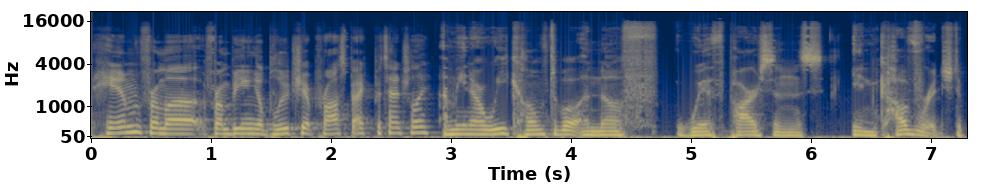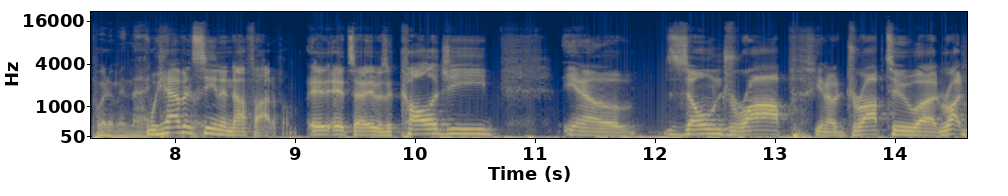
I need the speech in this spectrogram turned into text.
him from a from being a blue chip prospect potentially? I mean, are we comfortable enough with Parsons in coverage to put him in that? We category? haven't seen enough out of him. It, it's a, it was a collegey, you know, zone drop, you know, drop to uh,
